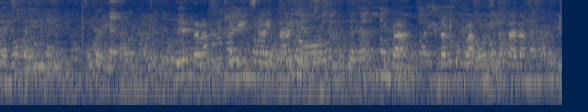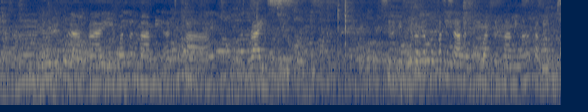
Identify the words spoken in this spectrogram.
Ayan. Tara mga kabibs, kain tayo. Diba? Ang dami kong baon. Samantalang ang binili ko lang ay wonton mami at saka rice. Silbing ulam na po kasi sa akin itong wonton mami mga kabibs.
